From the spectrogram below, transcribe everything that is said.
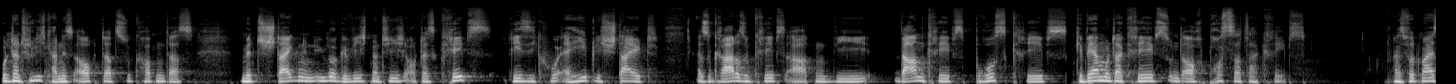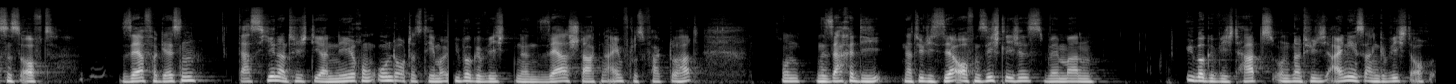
Und natürlich kann es auch dazu kommen, dass mit steigendem Übergewicht natürlich auch das Krebsrisiko erheblich steigt. Also gerade so Krebsarten wie Darmkrebs, Brustkrebs, Gebärmutterkrebs und auch Prostatakrebs. Es wird meistens oft sehr vergessen, dass hier natürlich die Ernährung und auch das Thema Übergewicht einen sehr starken Einflussfaktor hat. Und eine Sache, die natürlich sehr offensichtlich ist, wenn man Übergewicht hat und natürlich einiges an Gewicht auch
